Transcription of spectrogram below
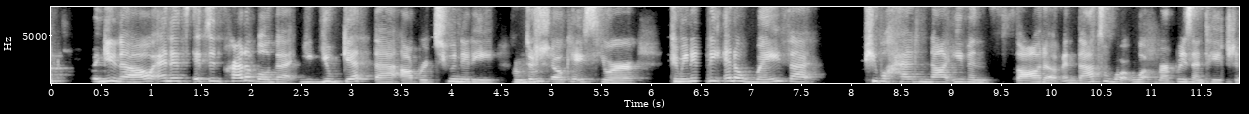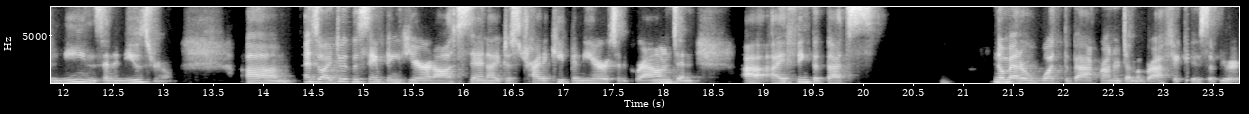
you know, and it's it's incredible that you, you get that opportunity mm-hmm. to showcase your community in a way that people had not even thought of. And that's what, what representation means in a newsroom. Um, and so I do the same thing here in Austin. I just try to keep an ear to the ground. And uh, I think that that's no matter what the background or demographic is of your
